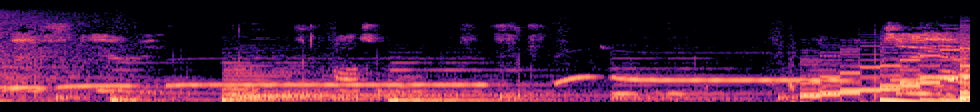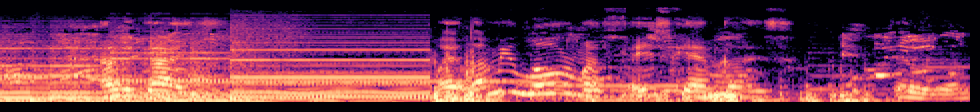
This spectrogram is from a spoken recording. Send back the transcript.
Very scary. It's possible. So yeah, um, okay, guys. Wait, let me lower my face cam, guys. There we go.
